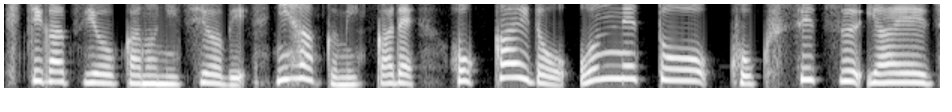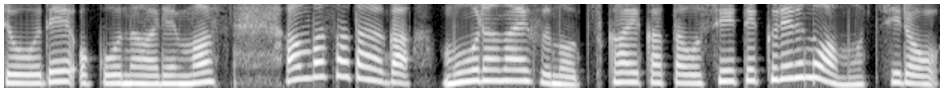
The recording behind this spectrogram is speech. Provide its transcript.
7月8日の日曜日2泊3日で北海道温根島国設野営場で行われます。アンバサダーがモーラナイフの使い方を教えてくれるのはもちろん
